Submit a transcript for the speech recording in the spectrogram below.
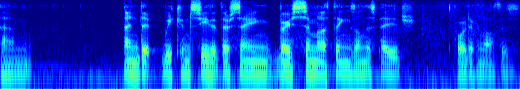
Um, and that we can see that they're saying very similar things on this page, four different authors.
